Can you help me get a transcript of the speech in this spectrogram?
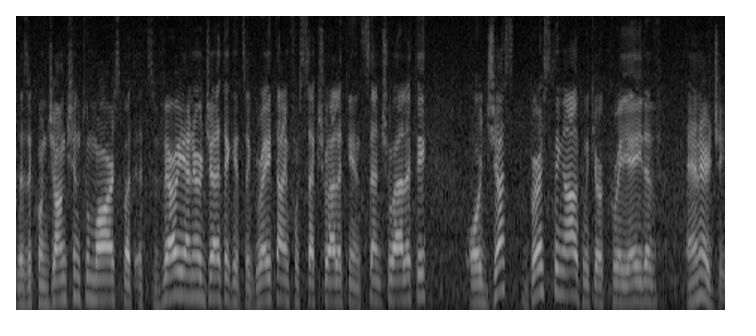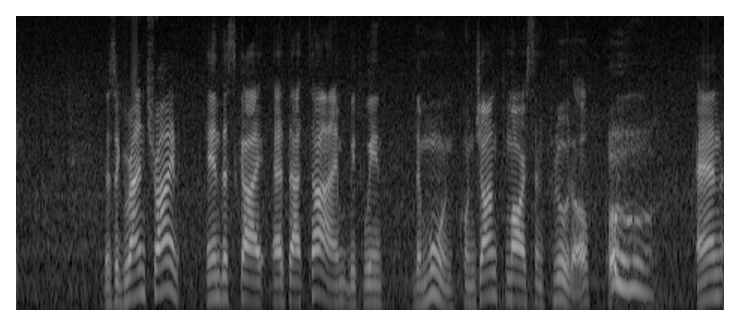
There's a conjunction to Mars, but it's very energetic. It's a great time for sexuality and sensuality or just bursting out with your creative energy. There's a grand trine in the sky at that time between the moon conjunct Mars and Pluto and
